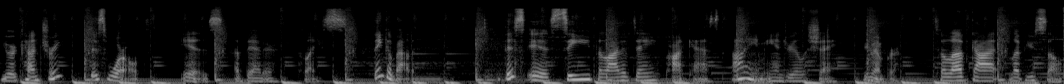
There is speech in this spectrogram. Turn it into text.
your country, this world is a better place? Think about it. This is See the Light of Day podcast. I am Andrea Lachey. Remember to love God, love yourself.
